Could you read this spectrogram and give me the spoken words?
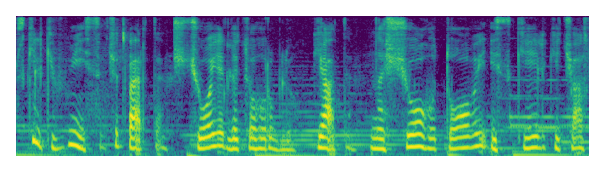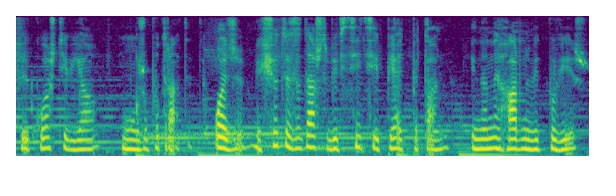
Скільки в місяць? Четверте, що я для цього роблю? П'яте, на що готовий і скільки часу і коштів я можу потратити? Отже, якщо ти задаш собі всі ці 5 питань і на них гарно відповіш,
